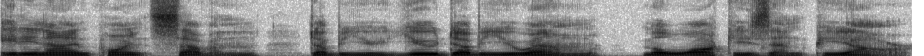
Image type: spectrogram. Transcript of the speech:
89.7 WUWM, Milwaukee's NPR.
